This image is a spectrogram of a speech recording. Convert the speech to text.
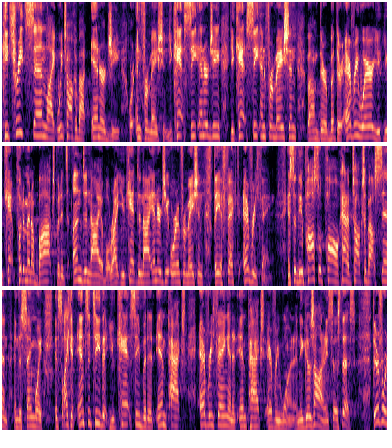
He treats sin like we talk about energy or information. You can't see energy, you can't see information, um, they're, but they're everywhere. You, you can't put them in a box, but it's undeniable, right? You can't deny energy or information, they affect everything. And so the Apostle Paul kind of talks about sin in the same way. It's like an entity that you can't see, but it impacts everything and it impacts everyone. And he goes on and he says this Therefore,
